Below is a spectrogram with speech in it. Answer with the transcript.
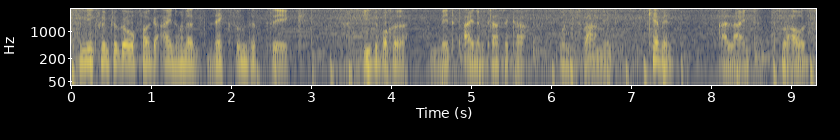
Sneak Film To Go Folge 176. Diese Woche mit einem Klassiker und zwar mit Kevin allein zu Hause.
